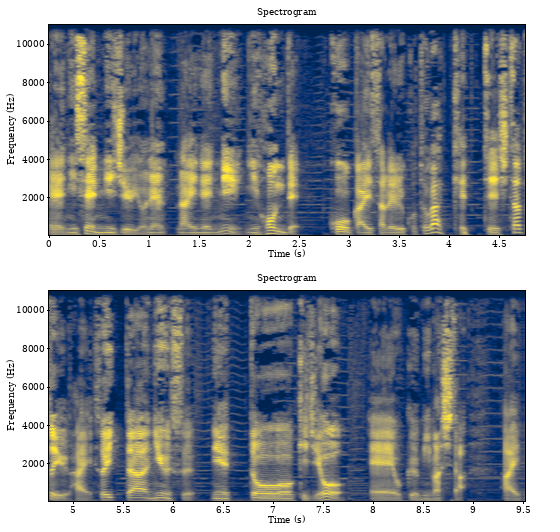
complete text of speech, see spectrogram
えー、2024年、来年に日本で公開されることが決定したという、はい、そういったニュース、ネット記事を、えー、僕見ました。はい。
